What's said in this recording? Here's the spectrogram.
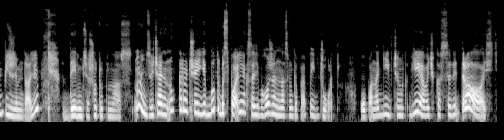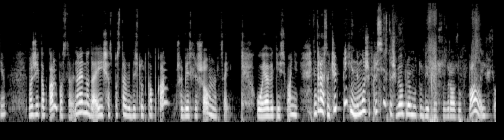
біжимо далі. Дивимося, що тут у нас. Ну, звичайно, ну, коротше, як будто би спальня, кстати, похожа на свинка Пепи і Джорджа. Опа, на дівчинка, дівчинка сидить. Здрасте. Може і капкан поставити? Наверно, да. Я їй зараз поставлю десь тут капкан, щоб якщо що, на цей. О, я в якійсь ванні. Інтересно, чи Пігі не може присісти, щоб я прямо туди просто зразу впала і все.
